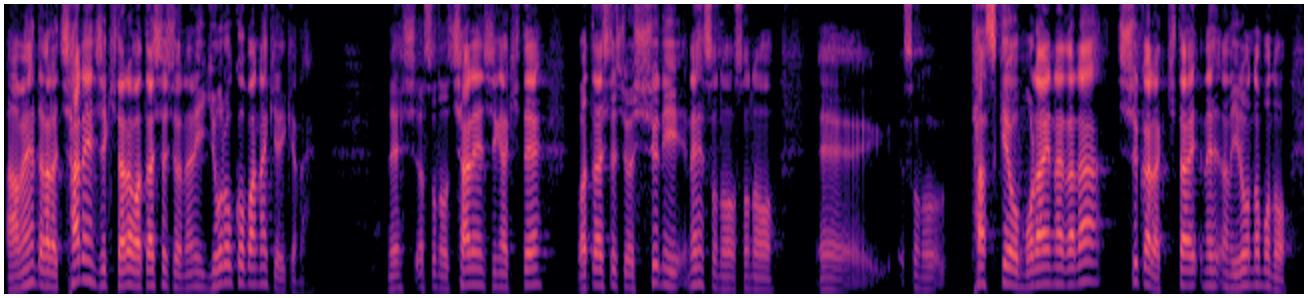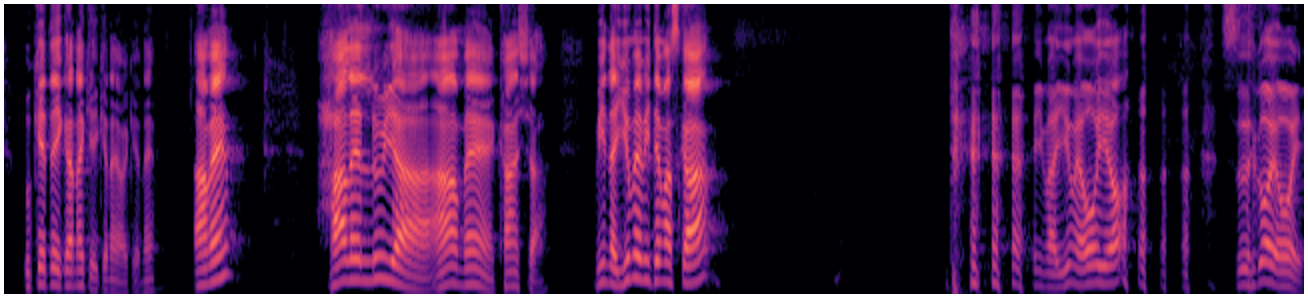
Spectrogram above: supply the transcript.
アメだからチャレンジ来たら私たちは何？喜ばなきゃいけない。ね、そのチャレンジが来て私たちは主にね、その、その、えー、その助けをもらいながら、主から期待、ね、あのいろんなものを受けていかなきゃいけないわけね。アメンハレルヤアーメン感謝。みんな夢見てますか？今、夢多いよ。すごい多い。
